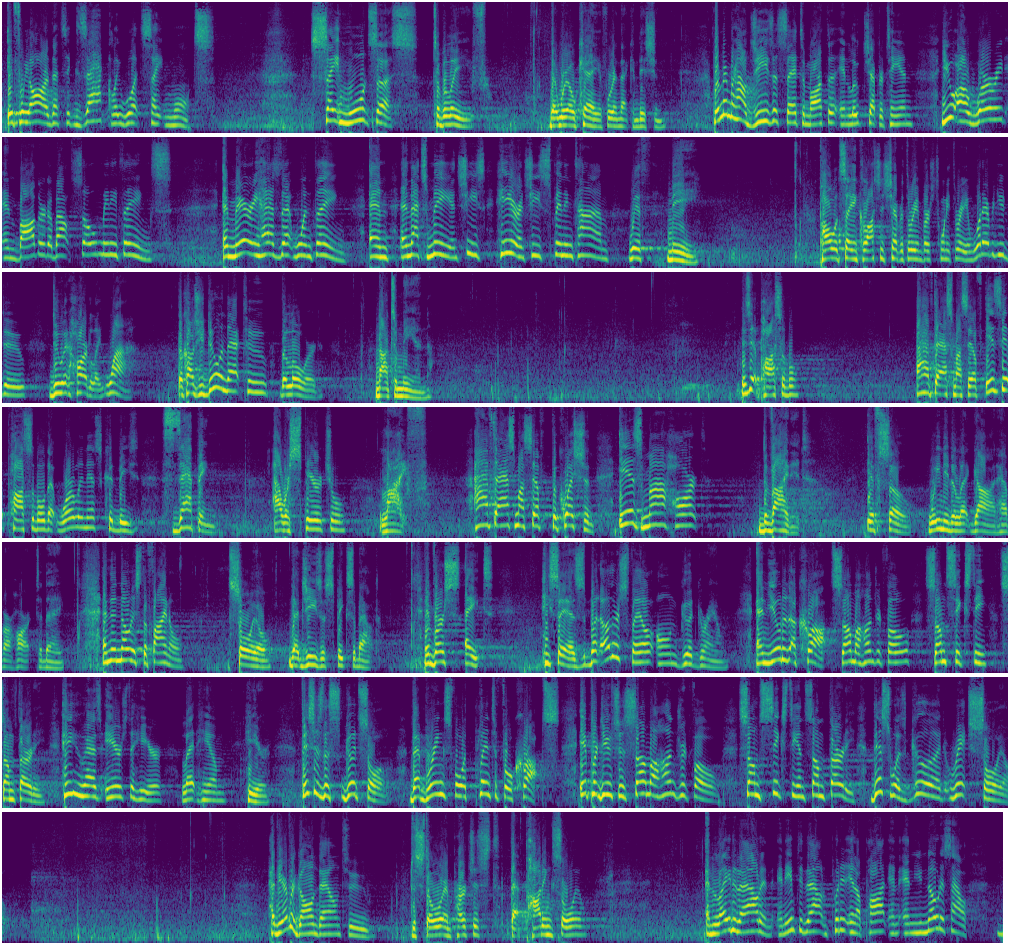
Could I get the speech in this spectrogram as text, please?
If we are, that's exactly what Satan wants. Satan wants us to believe that we're okay if we're in that condition. Remember how Jesus said to Martha in Luke chapter 10, You are worried and bothered about so many things. And Mary has that one thing, and, and that's me, and she's here and she's spending time with me. Paul would say in Colossians chapter 3 and verse 23, and whatever you do, do it heartily. Why? Because you're doing that to the Lord, not to men. Is it possible? I have to ask myself, is it possible that worldliness could be zapping our spiritual life? I have to ask myself the question is my heart divided? If so, we need to let God have our heart today. And then notice the final soil that Jesus speaks about. In verse 8, he says, But others fell on good ground and yielded a crop, some a hundredfold, some sixty, some thirty. He who has ears to hear, let him hear. This is the good soil that brings forth plentiful crops. It produces some a hundredfold, some sixty, and some thirty. This was good, rich soil. Have you ever gone down to the store and purchased that potting soil and laid it out and, and emptied it out and put it in a pot, and, and you notice how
